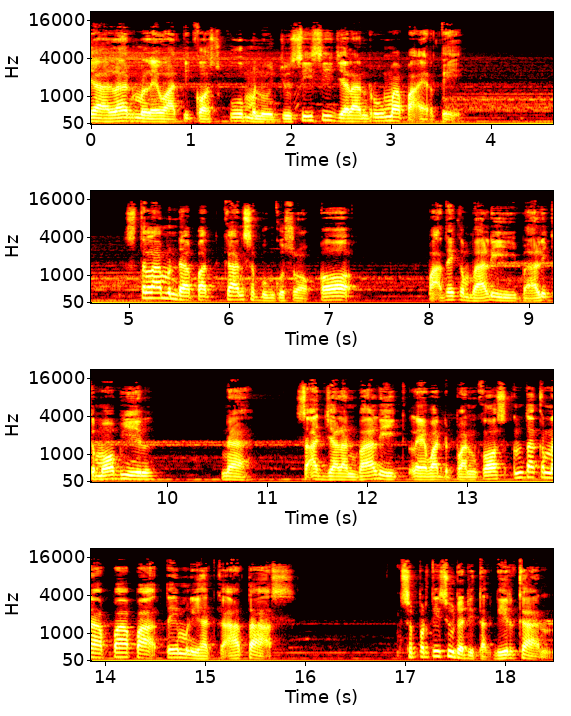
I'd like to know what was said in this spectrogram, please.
Jalan melewati kosku menuju sisi jalan rumah Pak RT. Setelah mendapatkan sebungkus rokok, Pak T kembali balik ke mobil. Nah, saat jalan balik lewat depan kos, entah kenapa Pak T melihat ke atas. Seperti sudah ditakdirkan,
